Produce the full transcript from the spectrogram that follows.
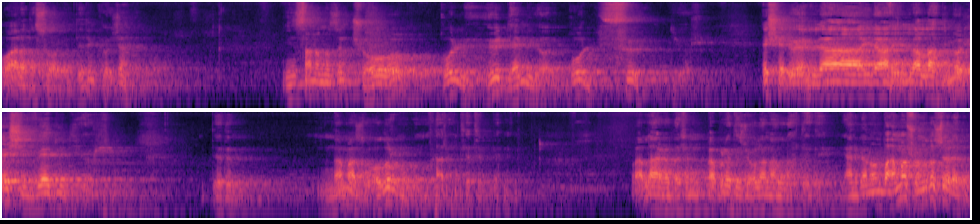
O arada sordum. Dedim ki hocam insanımızın çoğu kul hü demiyor. Kul fü. Eşhedü en la ilahe illallah demiyor. Eşvedü diyor. Dedim namaz olur mu bunlar dedim ben. Vallahi kardeşim kabul edici olan Allah dedi. Yani ben onu ama şunu da söyledim.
